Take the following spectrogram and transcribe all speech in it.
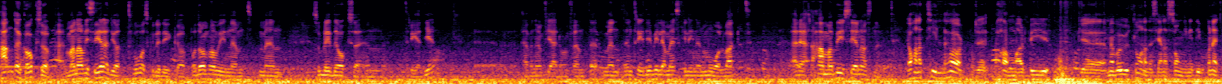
Han dök också upp här. Man aviserade ju att två skulle dyka upp och de har vi ju nämnt. Men så blev det också en tredje. Eh, Även en fjärde och en femte. Men den tredje William Eskelinen, målvakt. Är det Hammarby senast nu? Ja, han har tillhört eh, Hammarby och, eh, men var utlånad den senaste säsongen i division 1.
